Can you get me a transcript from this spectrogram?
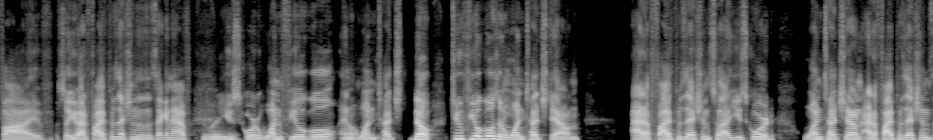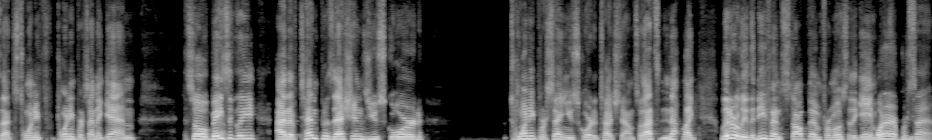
five. So you had five possessions in the second half. Three. You scored one field goal and oh. one touch. No, two field goals and one touchdown out of five possessions. So that you scored one touchdown out of five possessions. That's 20 percent again. So basically, yeah. out of ten possessions, you scored. 20% you scored a touchdown. So that's not like literally the defense stopped them for most of the game. 100%.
